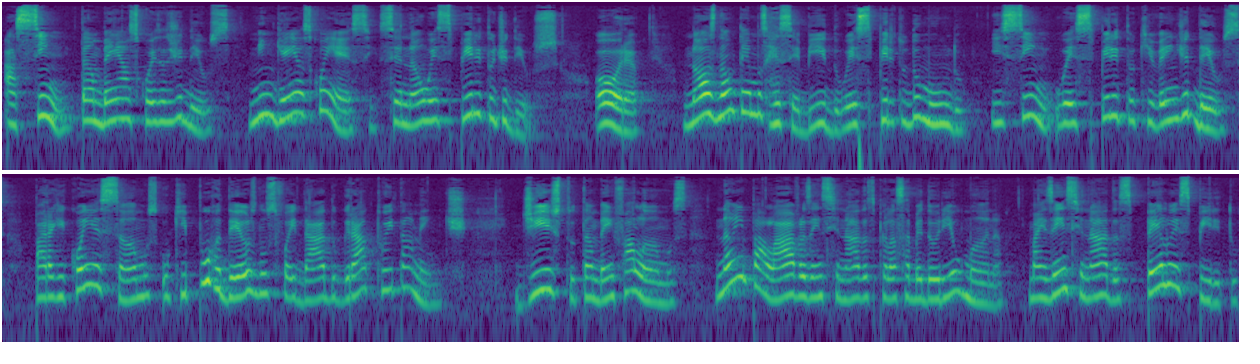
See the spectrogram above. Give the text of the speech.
Assim também as coisas de Deus. Ninguém as conhece, senão o Espírito de Deus. Ora, nós não temos recebido o Espírito do mundo, e sim o Espírito que vem de Deus, para que conheçamos o que por Deus nos foi dado gratuitamente. Disto também falamos, não em palavras ensinadas pela sabedoria humana, mas ensinadas pelo Espírito,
